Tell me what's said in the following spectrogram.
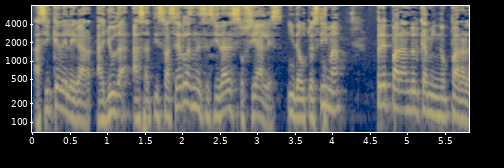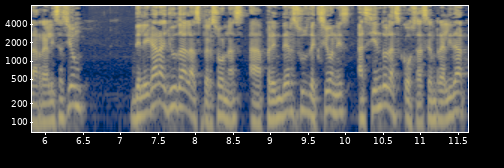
Así que delegar ayuda a satisfacer las necesidades sociales y de autoestima, preparando el camino para la realización. Delegar ayuda a las personas a aprender sus lecciones haciendo las cosas en realidad.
